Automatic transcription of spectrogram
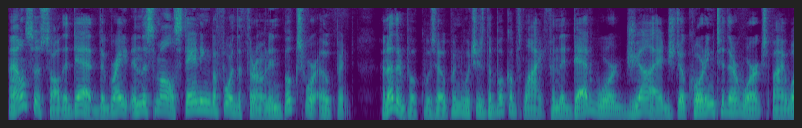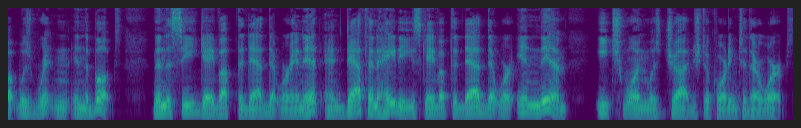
I also saw the dead, the great and the small, standing before the throne and books were opened. Another book was opened, which is the book of life, and the dead were judged according to their works by what was written in the books. Then the sea gave up the dead that were in it, and death and Hades gave up the dead that were in them. Each one was judged according to their works.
